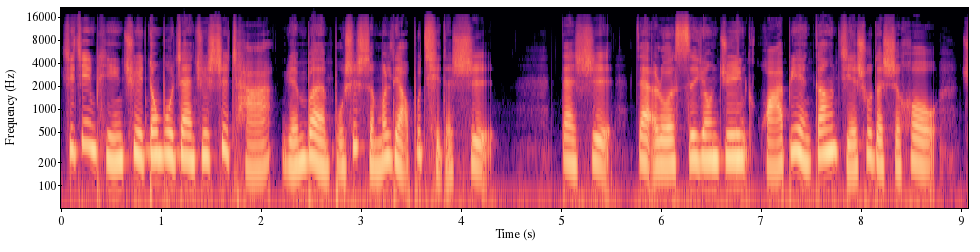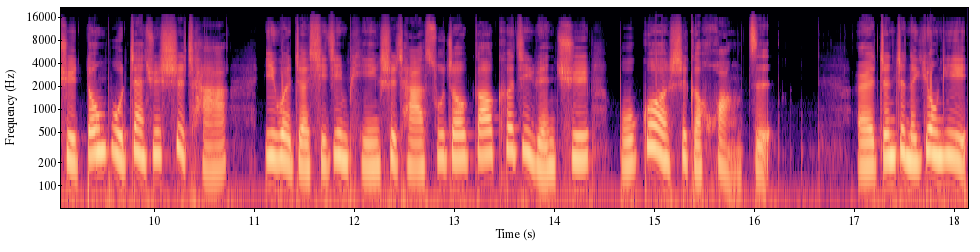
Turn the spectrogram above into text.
习近平去东部战区视察，原本不是什么了不起的事，但是在俄罗斯拥军哗变刚结束的时候，去东部战区视察，意味着习近平视察苏州高科技园区不过是个幌子。而真正的用意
